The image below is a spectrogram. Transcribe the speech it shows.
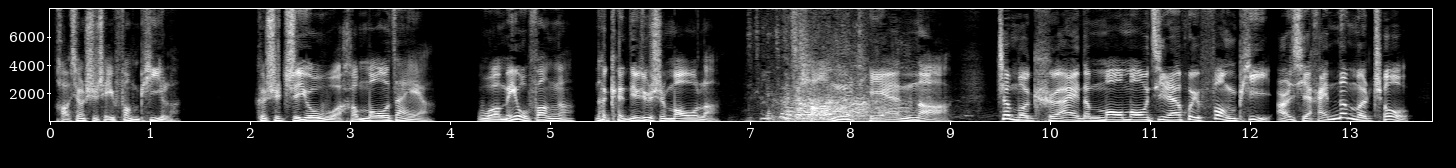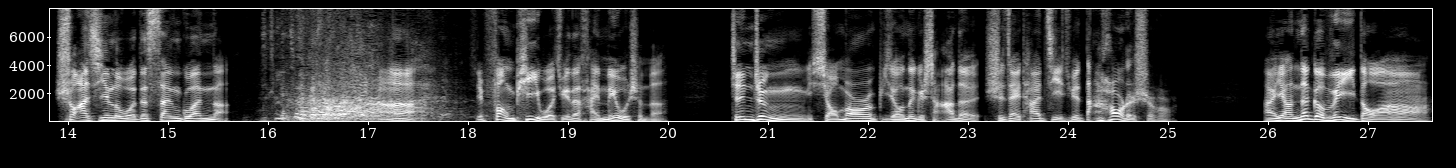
好像是谁放屁了。可是只有我和猫在呀，我没有放啊，那肯定就是猫了。苍天呐！这么可爱的猫猫竟然会放屁，而且还那么臭，刷新了我的三观呢！啊，这放屁，我觉得还没有什么。真正小猫比较那个啥的，是在它解决大号的时候。哎呀，那个味道啊！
